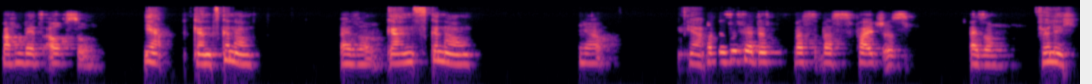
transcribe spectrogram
Machen wir jetzt auch so. Ja, ganz genau. Also. Ganz genau. Ja. Ja. Und das ist ja das, was, was falsch ist. Also. Völlig.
